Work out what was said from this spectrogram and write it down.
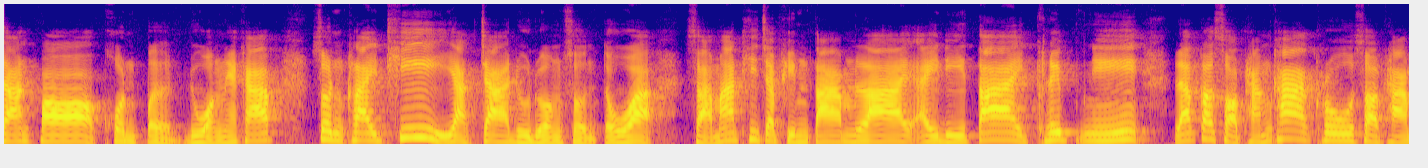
จารย์ปอคนเปิดดวงนะครับ ส่วนใครที่อยากจะดูดวงส่วนตัว สามารถที่จะพิมพ์ตาม Line ID ใต้คลิปนี้ แล้วก็สอบถามค่าครูสอบถาม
